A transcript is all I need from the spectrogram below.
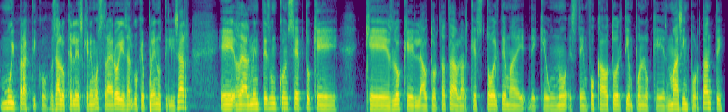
muy práctico. O sea, lo que les queremos traer hoy es algo que pueden utilizar. Eh, realmente es un concepto que, que es lo que el autor trata de hablar, que es todo el tema de, de que uno esté enfocado todo el tiempo en lo que es más importante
